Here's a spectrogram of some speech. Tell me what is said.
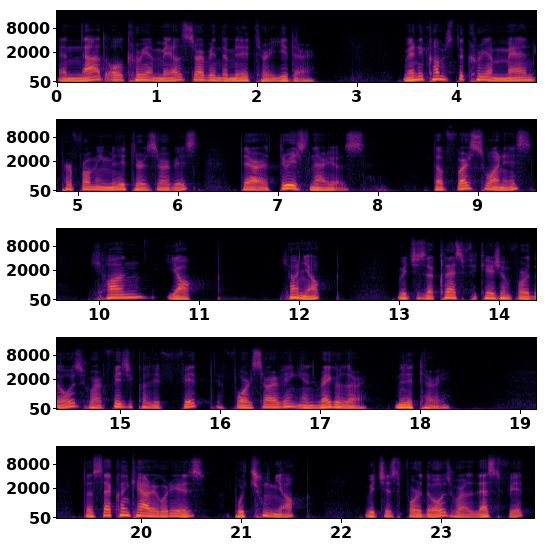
And not all Korean males serve in the military either. When it comes to Korean men performing military service, there are three scenarios. The first one is 현역, 현역, which is a classification for those who are physically fit for serving in regular military. The second category is 보충역, which is for those who are less fit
